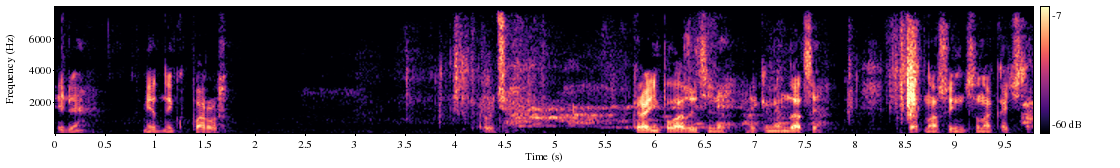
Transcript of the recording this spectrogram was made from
или медный купорос. Короче, крайне положительные рекомендации по соотношению цена-качество.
